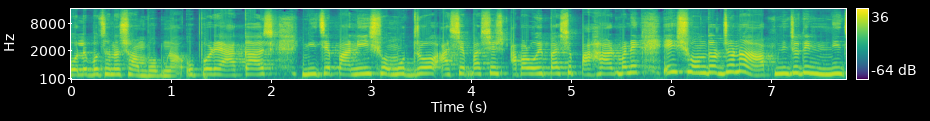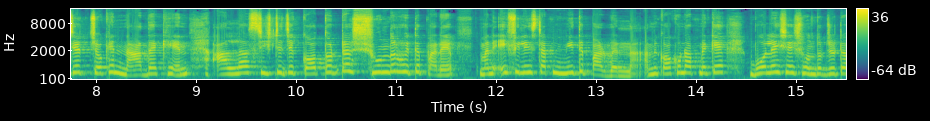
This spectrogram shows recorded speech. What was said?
বলে বোঝানো সম্ভব না। উপরে আকাশ, নিচে পানি, সমুদ্র, আশেপাশে আবার ওই পাশে পাহাড়। মানে এই সৌন্দর্য না, আপনি যদি নিজের চোখে না দেখেন আল্লাহ সৃষ্টি যে কতটা সুন্দর হতে পারে মানে এই ফিলিংসটা আপনি নিতে পারবেন না। আমি কখনো আপনাকে বলে সেই সৌন্দর্যটা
